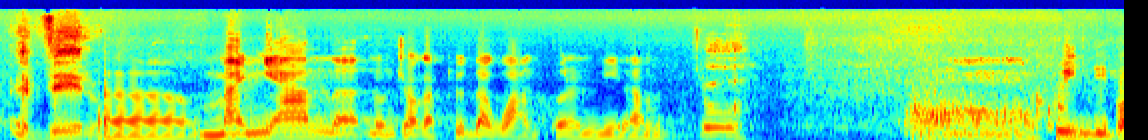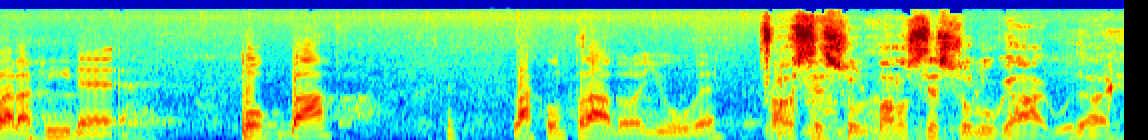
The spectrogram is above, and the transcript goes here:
È vero. Uh, Magnan non gioca più da quanto nel Milan? Oh. Uh, quindi poi alla fine Pogba l'ha comprato la Juve? Ma lo stesso, ma lo stesso Lukaku, dai.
